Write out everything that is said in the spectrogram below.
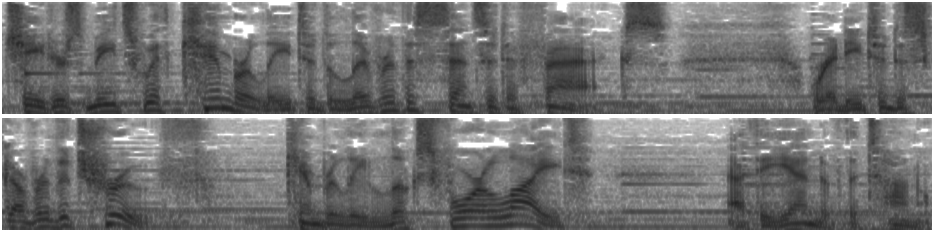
Cheaters meets with Kimberly to deliver the sensitive facts. Ready to discover the truth, Kimberly looks for a light at the end of the tunnel.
